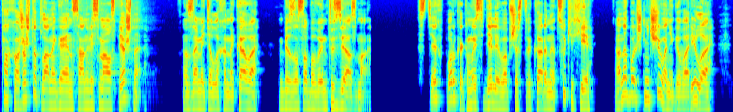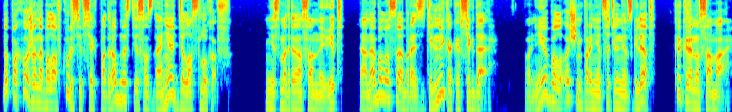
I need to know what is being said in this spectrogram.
«Похоже, что планы Гаэн-сан весьма успешны», — заметила Ханекава без особого энтузиазма. С тех пор, как мы сидели в обществе Карны Цукихи, она больше ничего не говорила, но, похоже, она была в курсе всех подробностей создания отдела слухов. Несмотря на сонный вид, она была сообразительной, как и всегда. У неё был очень проницательный взгляд, как и она сама.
